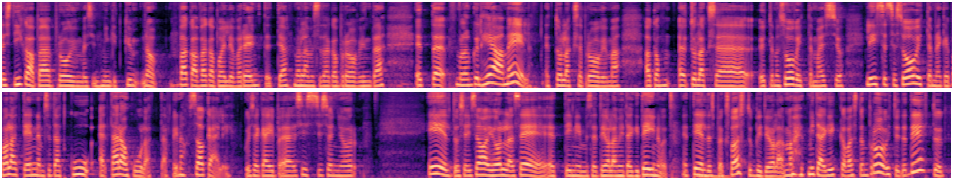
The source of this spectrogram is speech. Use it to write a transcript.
tõesti iga päev proovime siin mingit küm-, no väga-väga palju variante, et jah, me oleme seda ka proovinud. et äh, mul on küll hea meel, et tullakse proovima, aga äh, tullakse, ütleme, soovitama asju. lihtsalt see soovitamine käib alati ennem seda, et kuu-, et ära kuulata või noh, sageli, kui see käib, siis, siis on ju eeldus ei saa ju olla see, et inimesed ei ole midagi teinud, et eeldus peaks vastupidi olema, et midagi ikka vast on proovitud ja tehtud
